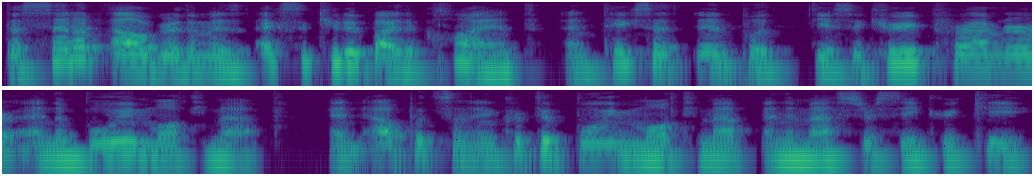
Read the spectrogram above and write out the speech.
The setup algorithm is executed by the client and takes as input the security parameter and the Boolean multimap, and outputs an encrypted Boolean multimap and a master secret key.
